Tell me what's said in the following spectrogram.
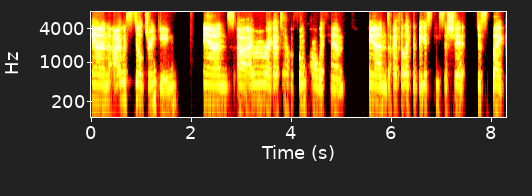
and I was still drinking. And uh, I remember I got to have a phone call with him and I felt like the biggest piece of shit, just like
